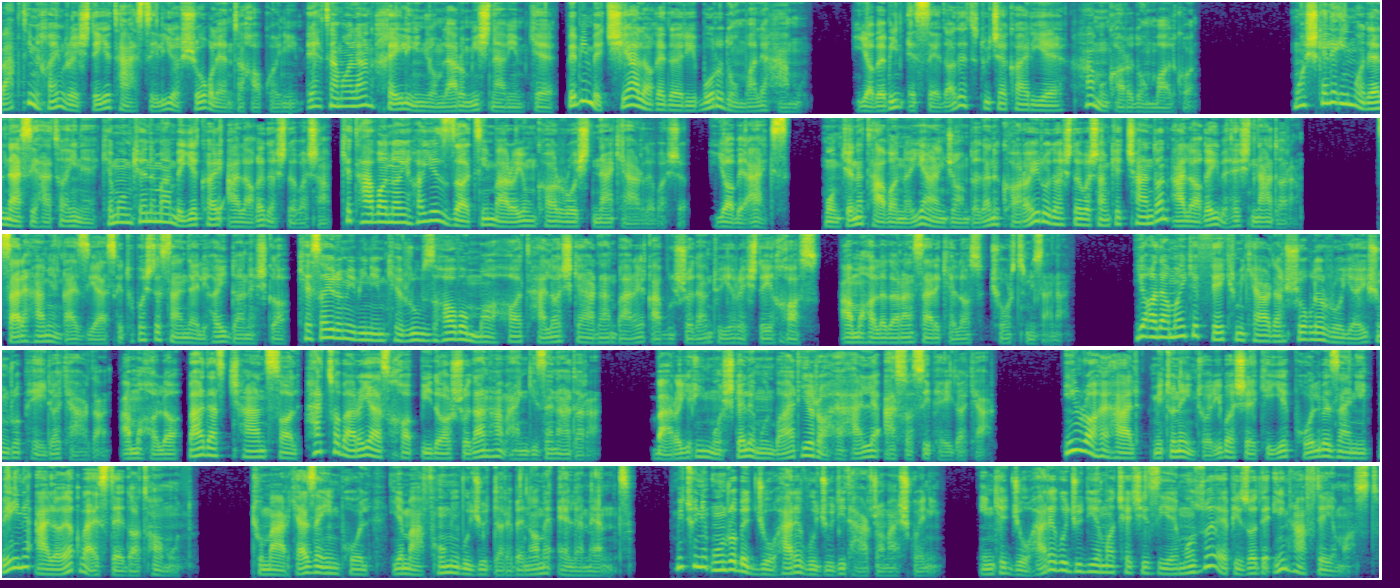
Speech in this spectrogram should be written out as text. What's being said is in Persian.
وقتی می‌خوایم رشته تحصیلی یا شغل انتخاب کنیم احتمالا خیلی این جمله رو میشنویم که ببین به چی علاقه داری برو دنبال همون. یا ببین استعدادت تو چه کاریه همون کار رو دنبال کن. مشکل این مدل نصیحت ها اینه که ممکنه من به یه کاری علاقه داشته باشم که توانایی های ذاتیم برای اون کار رشد نکرده باشه. یا به عکس ممکنه توانایی انجام دادن کارایی رو داشته باشم که چندان علاقه بهش ندارم. سر همین قضیه است که تو پشت سندلی های دانشگاه کسایی رو می‌بینیم که روزها و ماهها تلاش کردن برای قبول شدن توی رشته خاص اما حالا دارن سر کلاس چرت می‌زنن. یا آدمایی که فکر می‌کردن شغل رویاییشون رو پیدا کردن اما حالا بعد از چند سال حتی برای از خواب بیدار شدن هم انگیزه ندارن. برای این مشکلمون باید یه راه حل اساسی پیدا کرد. این راه حل می‌تونه اینطوری باشه که یه پل بزنیم بین علایق و استعدادهامون. تو مرکز این پل یه مفهومی وجود داره به نام المنت. می‌تونیم اون رو به جوهر وجودی ترجمهش کنیم. اینکه جوهر وجودی ما چه چیزیه موضوع اپیزود این هفته ماست.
